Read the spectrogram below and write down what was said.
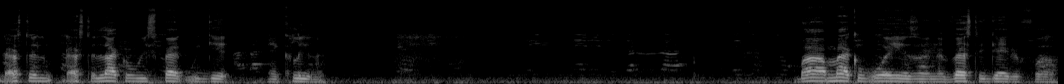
That's the that's the lack of respect we get in Cleveland. Bob McAvoy is an investigator for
